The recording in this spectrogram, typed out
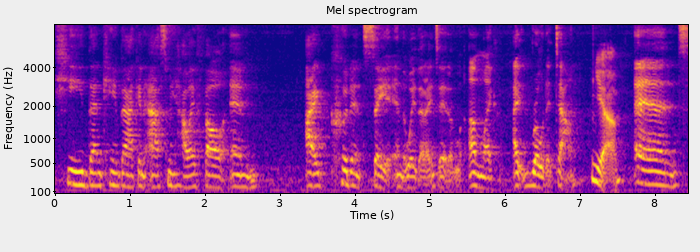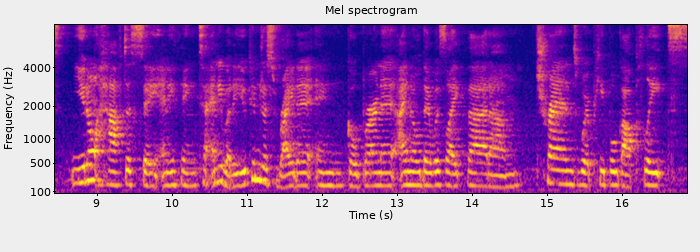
he then came back and asked me how I felt, and I couldn't say it in the way that I did, unlike I wrote it down. Yeah. And you don't have to say anything to anybody. You can just write it and go burn it. I know there was like that um, trend where people got plates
